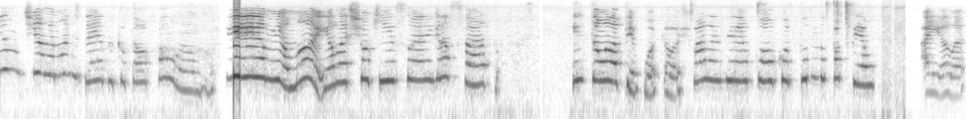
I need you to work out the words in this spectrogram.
eu não tinha a menor ideia do que eu tava falando. E a minha mãe, ela achou que isso era engraçado. Então ela pegou aquelas falas e colocou tudo no papel. Aí ela,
